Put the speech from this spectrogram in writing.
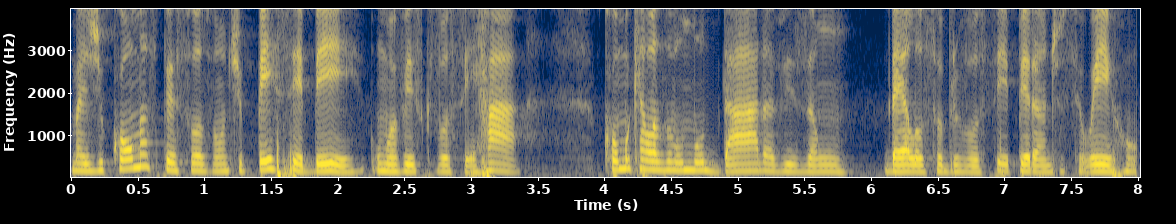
mas de como as pessoas vão te perceber uma vez que você errar, como que elas vão mudar a visão dela sobre você perante o seu erro?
